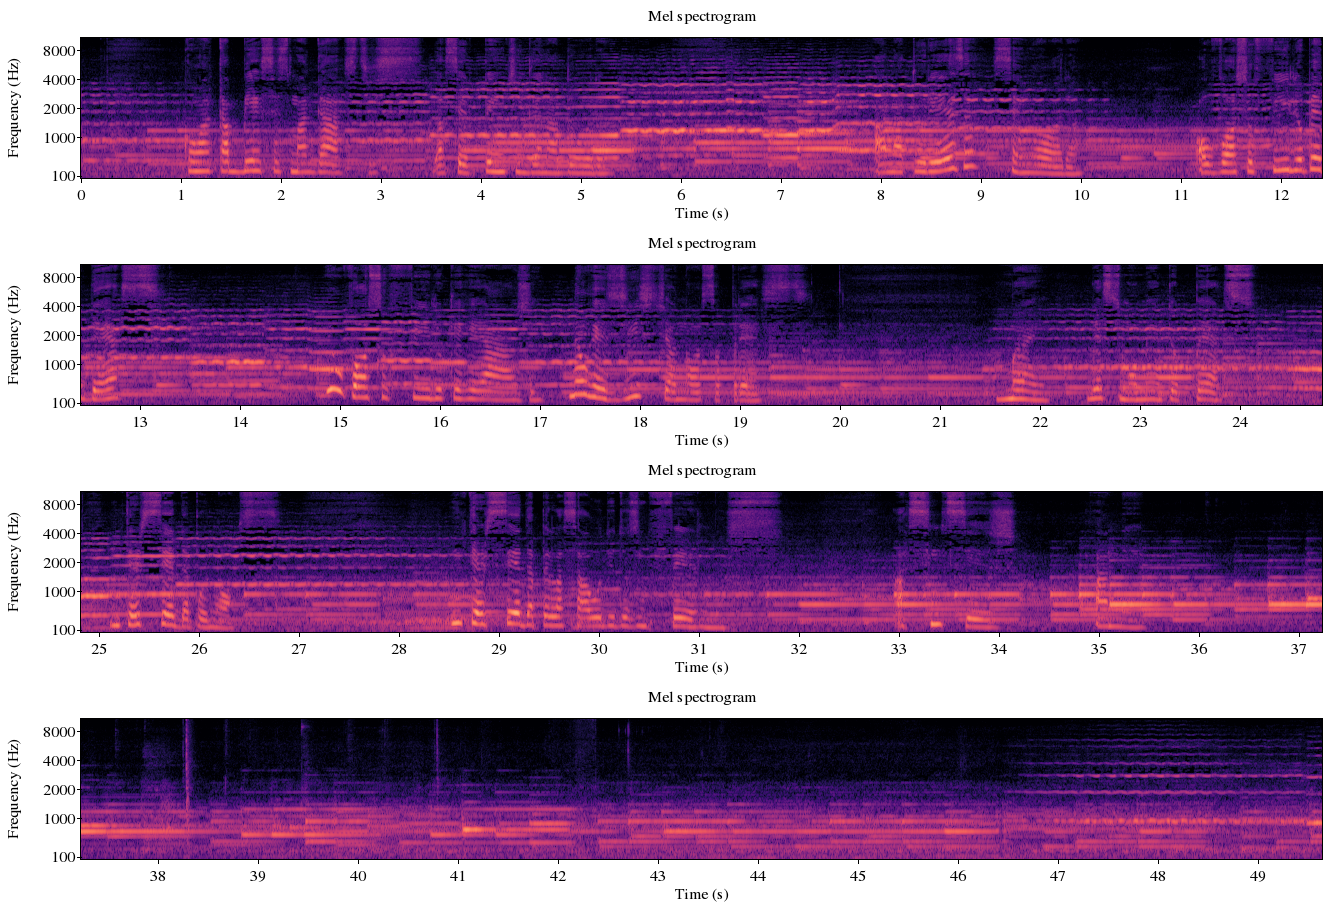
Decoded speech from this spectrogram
com a cabeça esmagastes da serpente enganadora. A natureza, Senhora, ao vosso filho obedece, e o vosso filho que reage não resiste à nossa prece. Mãe, neste momento eu peço, interceda por nós interceda pela saúde dos enfermos. Assim seja. Amém.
